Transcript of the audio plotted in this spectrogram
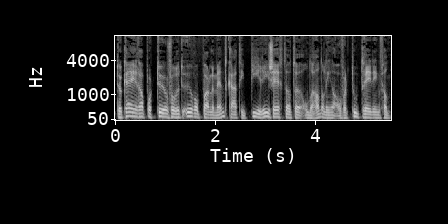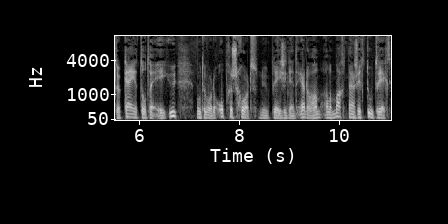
Turkije-rapporteur voor het Europarlement, Kati Piri, zegt dat de onderhandelingen over toetreding van Turkije tot de EU moeten worden opgeschort, nu president Erdogan alle macht naar zich toetrekt.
